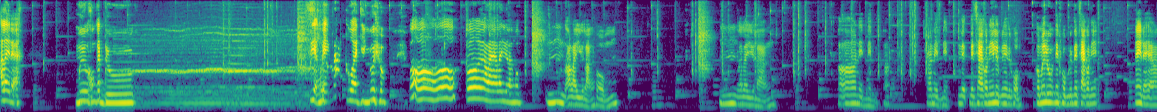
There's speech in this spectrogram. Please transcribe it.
อะไรเนี่ย มือคงกระดูก เสียงเพลงน่ากลัวจริงคุณผู้ชมโอ้โหโอ้ยอะไรอะไรอยู่หลังผม อืม อะไรอยู่หลังผม อืม อะไรอยู่หลังอ๋อเน็ตเน็ตอ๋อเน็ตเน็ตเน็ตเน็ตชายคนนี้หรือเน็ตผมผมไม่รู้เน็ตผมหรือเน็ตชายคนนี้นี่ไหนใช่ไหม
